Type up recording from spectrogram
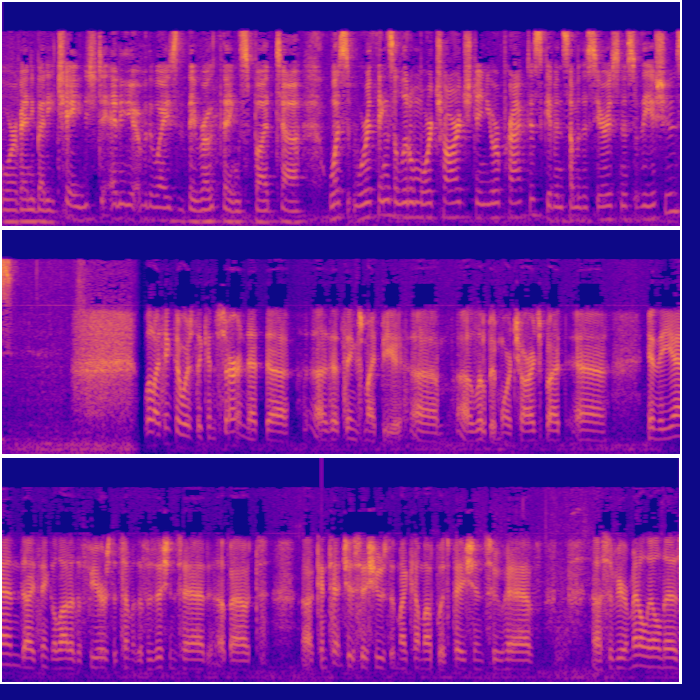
or if anybody changed any of the ways that they wrote things. But uh, was were things a little more charged in your practice, given some of the seriousness of the issues? Well, I think there was the concern that uh, uh, that things might be um, a little bit more charged, but uh, in the end, I think a lot of the fears that some of the physicians had about uh, contentious issues that might come up with patients who have uh, severe mental illness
